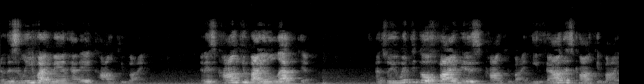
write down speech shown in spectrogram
And this Levite man had a concubine. And his concubine left him. And so he went to go find his concubine. He found his concubine,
